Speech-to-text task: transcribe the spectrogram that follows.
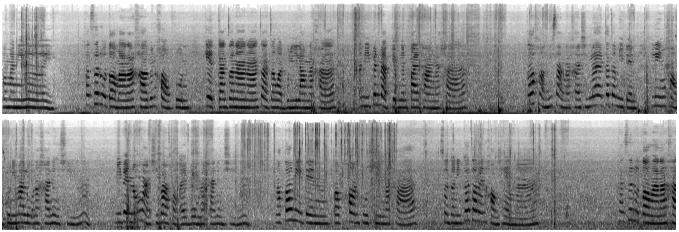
ประมาณนี้เลยพัสดุต่อมานะคะเป็นของคุณเกตการจนานะจากจังหวัดบุรีรัมย์นะคะ อันนี้เป็นแบบเก็บเงินปลายทางนะคะ ก็ของที่สั่งนะคะ ชิ้นแรกก็จะมีเป็นลิงของคุนิมารุนะคะหนึ่งชิ้น มีเป็นน้องหมาชิบะของไอบูมนะคะหนึ่งชิ้น แล้วก็มีเป็นป๊อปคอร์นฟูชินนะคะ ส่วนตัวนี้ก็จะเป็นของแถมนะพัสดุต่อมานะคะ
